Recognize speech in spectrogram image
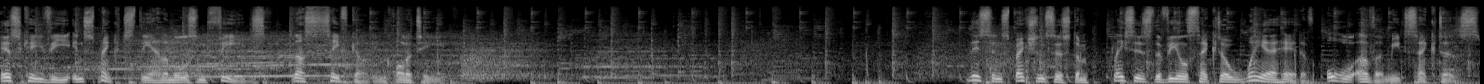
SKV inspects the animals and feeds, thus safeguarding quality. This inspection system places the veal sector way ahead of all other meat sectors.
